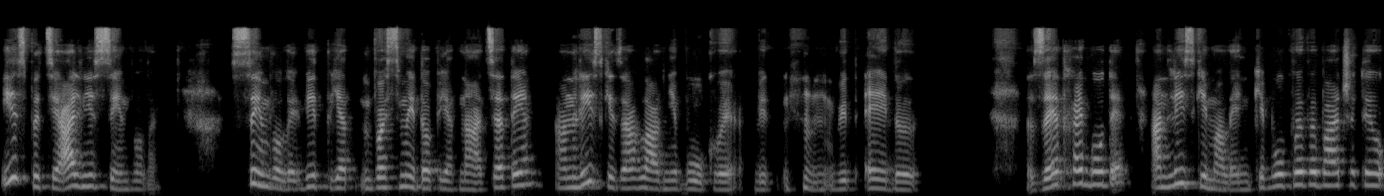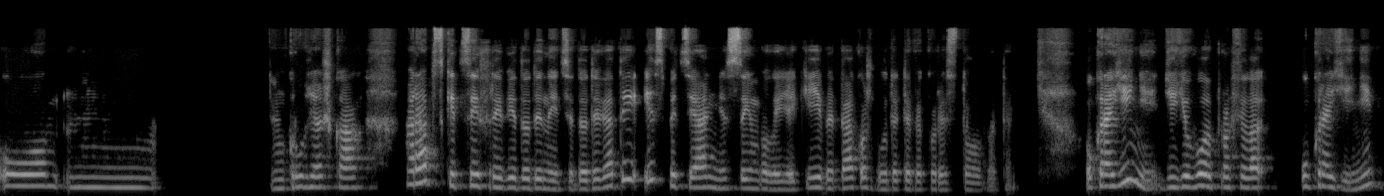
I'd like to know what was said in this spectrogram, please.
і спеціальні символи. Символи від 8 до 15, англійські заглавні букви від, від A до Z хай буде, англійські маленькі букви ви бачите у кругляшках, арабські цифри від 1 до 9 і спеціальні символи, які ви також будете використовувати. Україні дієвою профіла... Україні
